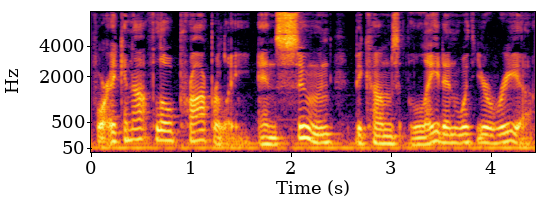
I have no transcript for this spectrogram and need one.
for it cannot flow properly and soon becomes laden with urea.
